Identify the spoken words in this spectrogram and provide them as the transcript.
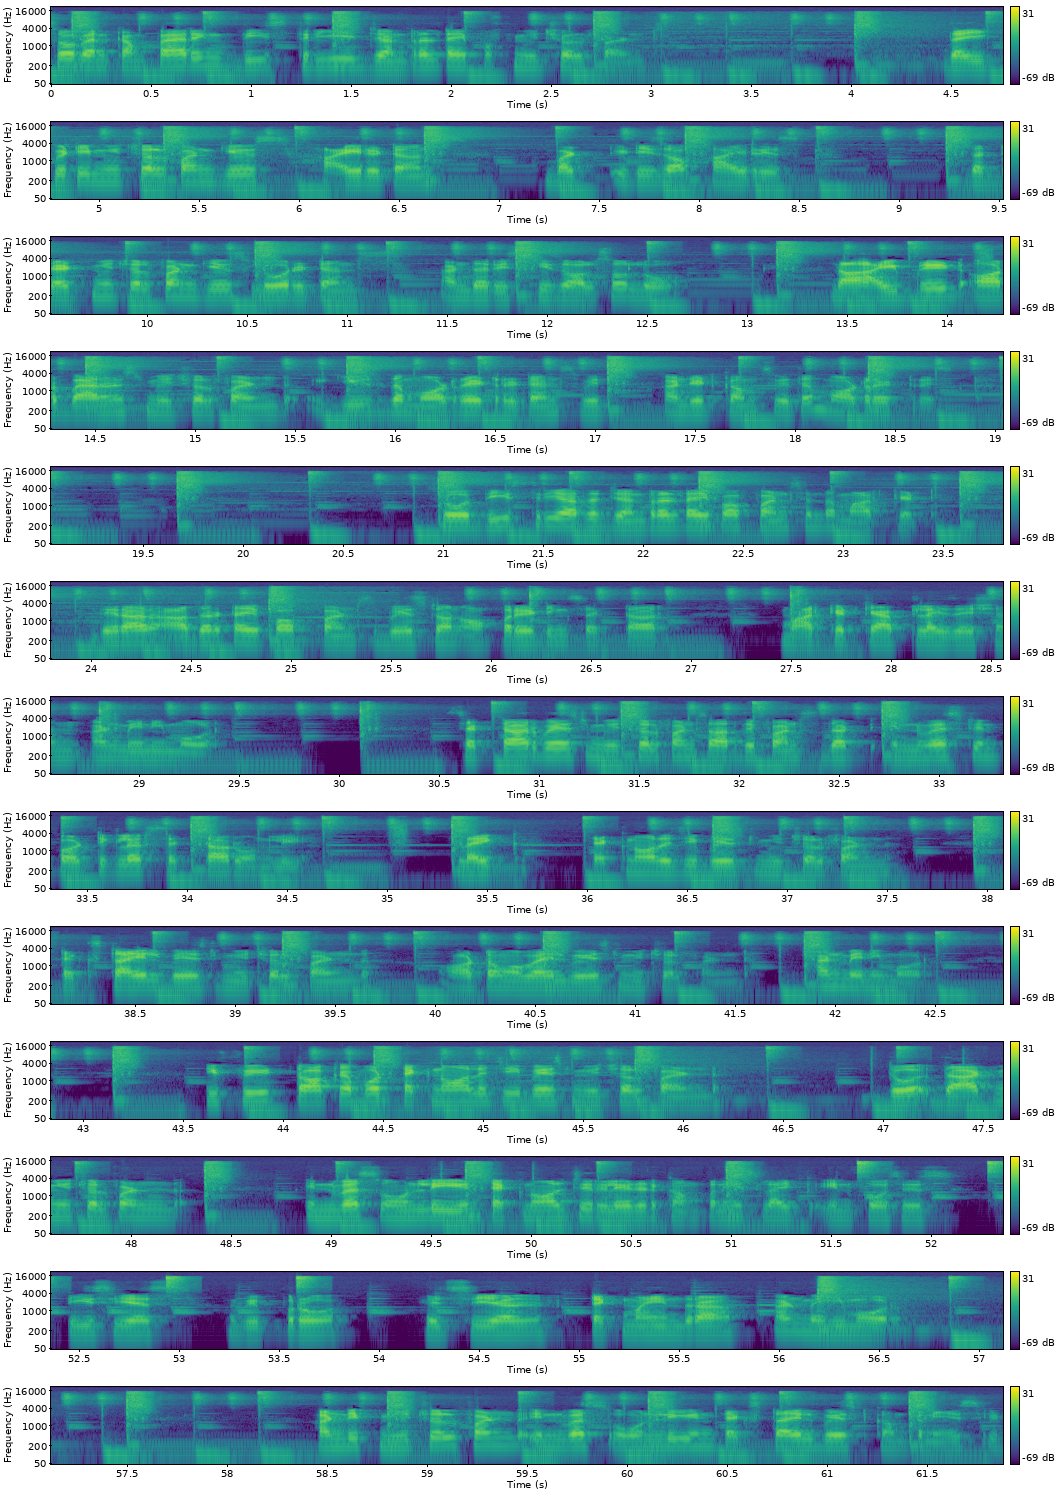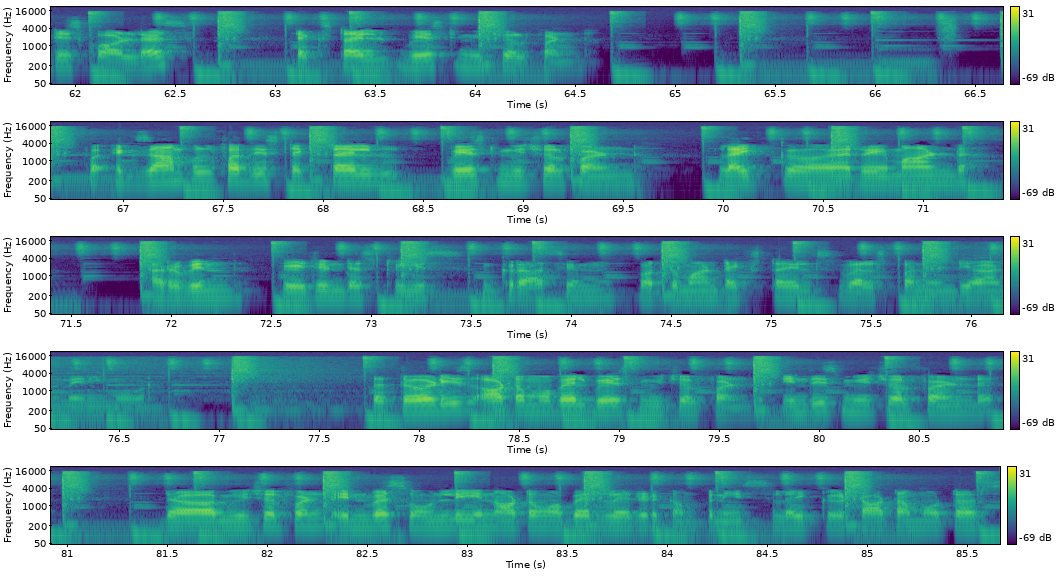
So when comparing these three general type of mutual funds, the equity mutual fund gives high returns, but it is of high risk. The debt mutual fund gives low returns and the risk is also low. The hybrid or balanced mutual fund gives the moderate returns with and it comes with a moderate risk. So these three are the general type of funds in the market. There are other type of funds based on operating sector, market capitalization and many more. Sector based mutual funds are the funds that invest in particular sector only like technology based mutual fund, textile based mutual fund, automobile based mutual fund and many more. If we talk about technology based mutual fund, though that mutual fund invests only in technology related companies like Infosys, TCS, Wipro, HCL, Tech Mahindra, and many more. And if mutual fund invests only in textile based companies, it is called as textile based mutual fund. For example, for this textile based mutual fund, like uh, Raymond, Arvind, Page Industries, Grasim, Vardhaman Textiles, Welspun India, and many more. The third is automobile based mutual fund. In this mutual fund, the mutual fund invests only in automobile related companies like Tata Motors,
